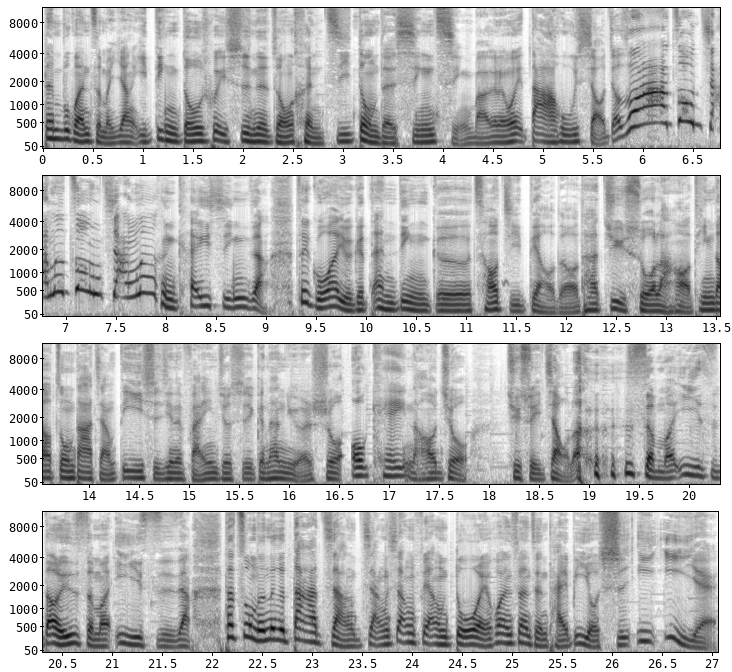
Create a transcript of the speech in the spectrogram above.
但不管怎么样，一定都会是那种很激动的心情吧，可能会大呼小叫说啊，中奖了，中奖了，很开心这样。在国外有一个淡定哥，超级屌的哦，他据说啦哈，听到中大奖第一时间的反应就是跟他女儿说 OK，然后就。去睡觉了，什么意思？到底是什么意思？这样，他中的那个大奖，奖项非常多诶，换算成台币有十一亿耶，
